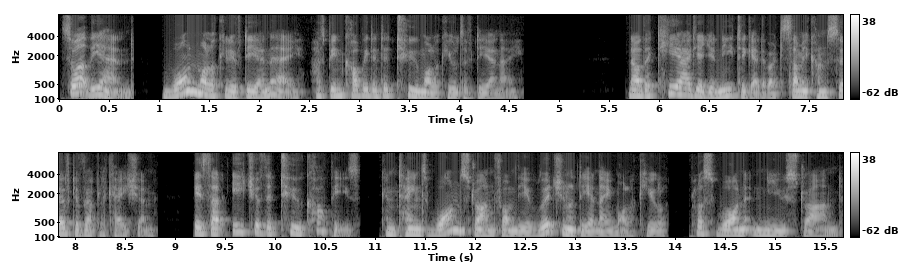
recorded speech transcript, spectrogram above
So at the end, one molecule of DNA has been copied into two molecules of DNA. Now the key idea you need to get about semi-conservative replication is that each of the two copies contains one strand from the original DNA molecule plus one new strand.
